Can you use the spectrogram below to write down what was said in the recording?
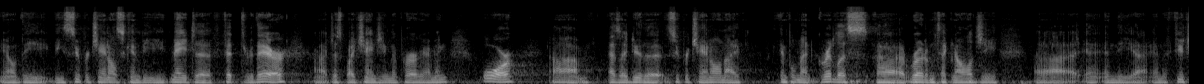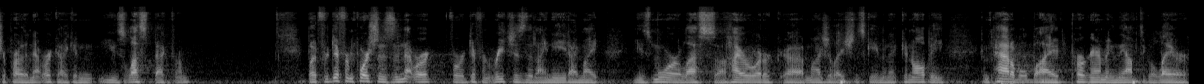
you know the these super channels can be made to fit through there uh, just by changing the programming. Or um, as I do the super channel and I implement gridless uh, technology uh, in, in, the uh, in the future part of the network, I can use less spectrum but for different portions of the network, for different reaches that I need, I might use more or less a higher order uh, modulation scheme, and it can all be compatible by programming the optical layer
